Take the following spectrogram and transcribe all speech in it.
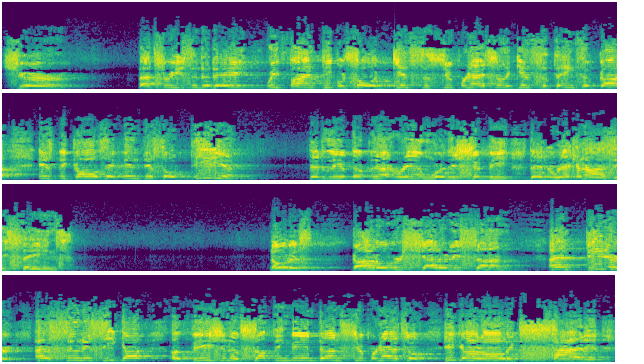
Sure, That's the reason today we find people so against the supernatural, against the things of God, is because they've been disobedient. They'd lived up in that realm where they should be. They'd recognize these things. Notice, God overshadowed His Son. And Peter, as soon as he got a vision of something being done supernatural, he got all excited.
